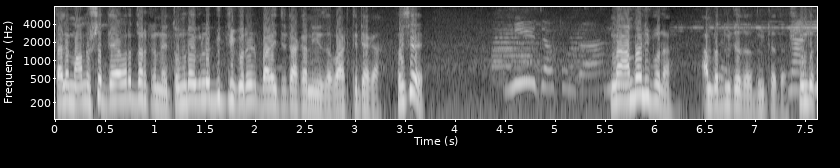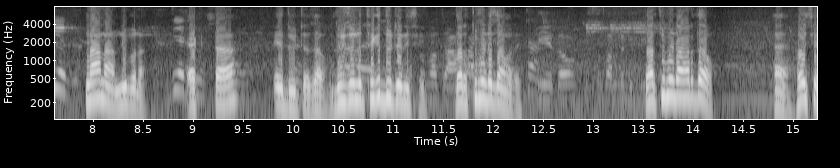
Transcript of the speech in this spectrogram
তাহলে মানুষের দেওয়ার দরকার নেই তোমরা এগুলো বিক্রি করে বাড়িতে টাকা নিয়ে যাও বাড়তি টাকা হয়েছে? নিয়ে যাও তোমরা। না আমরা নিব না আমরা দুইটা দাও দুইটা দাও না, সুন্দর না না নিব না। একটা এই দুইটা যাও। দুইজনের থেকে দুইটা নিছি। ধরো তুমি এটা দাও আমারে। দিয়ে দাও কিছু পারলে বিক্রি ধরো তুমি এটা আমার দাও। হ্যাঁ হয়েছে।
